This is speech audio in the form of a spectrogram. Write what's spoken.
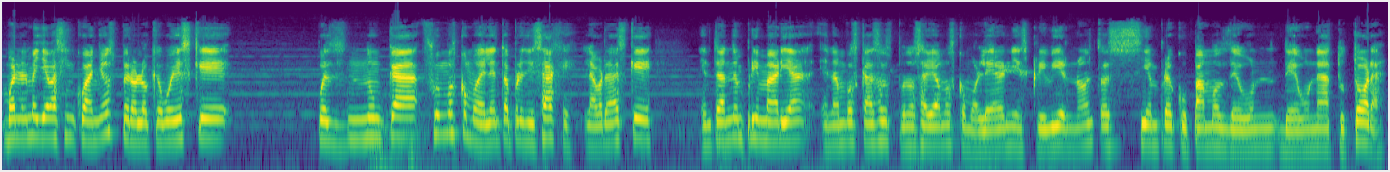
bueno, él me lleva cinco años, pero lo que voy es que, pues nunca fuimos como de lento aprendizaje. La verdad es que entrando en primaria, en ambos casos, pues no sabíamos cómo leer ni escribir, ¿no? Entonces siempre ocupamos de, un, de una tutora.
